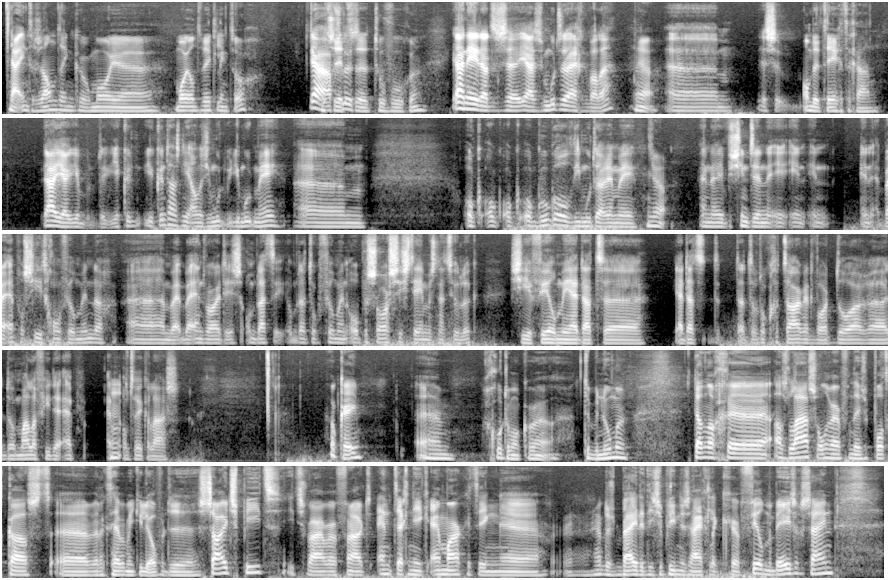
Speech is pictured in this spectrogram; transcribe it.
Ja, interessant denk ik ook. Mooie, mooie ontwikkeling, toch? Ja, absoluut. Dit, uh, toevoegen. Ja, nee, dat is, uh, ja, ze moeten eigenlijk wel, hè? Ja. Um, dus, Om dit tegen te gaan. Ja, ja je, je, kunt, je kunt haast niet anders. Je moet, je moet mee. Um, ook, ook, ook, ook, Google, die moet daarin mee. Ja. En zien het in, in, in, in, bij Apple zie je het gewoon veel minder. Uh, bij, bij Android is, omdat, omdat het ook veel meer een open source systeem is natuurlijk, zie je veel meer dat, uh, ja, dat, dat het ook getarget wordt door, uh, door Malafi, de app, appontwikkelaars. Oké, okay. um, goed om ook te benoemen. Dan nog uh, als laatste onderwerp van deze podcast uh, wil ik het hebben met jullie over de site speed. Iets waar we vanuit en techniek en marketing, uh, dus beide disciplines eigenlijk veel mee bezig zijn.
